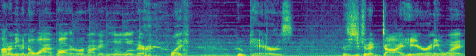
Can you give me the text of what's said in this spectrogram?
I don't even know why I bothered reviving Lulu there. like, who cares? He's just gonna die here anyway.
